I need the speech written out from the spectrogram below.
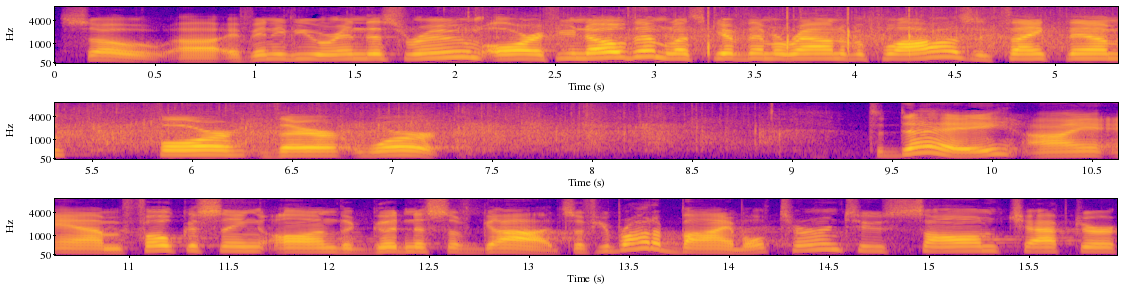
So, uh, if any of you are in this room or if you know them, let's give them a round of applause and thank them for their work. Today, I am focusing on the goodness of God. So, if you brought a Bible, turn to Psalm chapter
